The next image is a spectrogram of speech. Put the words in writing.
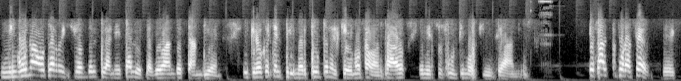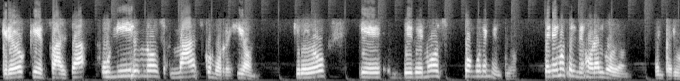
ninguna otra región del planeta lo está llevando tan bien. Y creo que es el primer punto en el que hemos avanzado en estos últimos 15 años. ¿Qué falta por hacer? Eh, creo que falta unirnos más como región. Creo que debemos, pongo un ejemplo, tenemos el mejor algodón en Perú,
